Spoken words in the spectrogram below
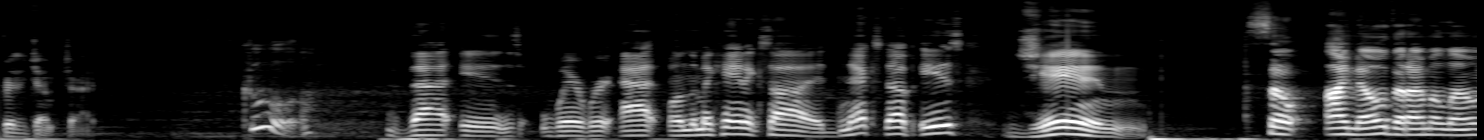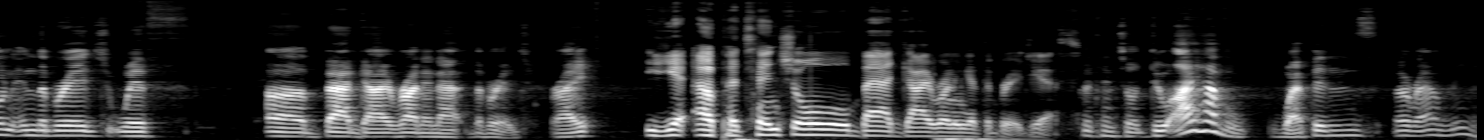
for the jump drive. Cool. That is where we're at on the mechanic side. Next up is Jin. So I know that I'm alone in the bridge with a bad guy running at the bridge, right? Yeah, a potential bad guy running at the bridge, yes. Potential. Do I have weapons around me?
